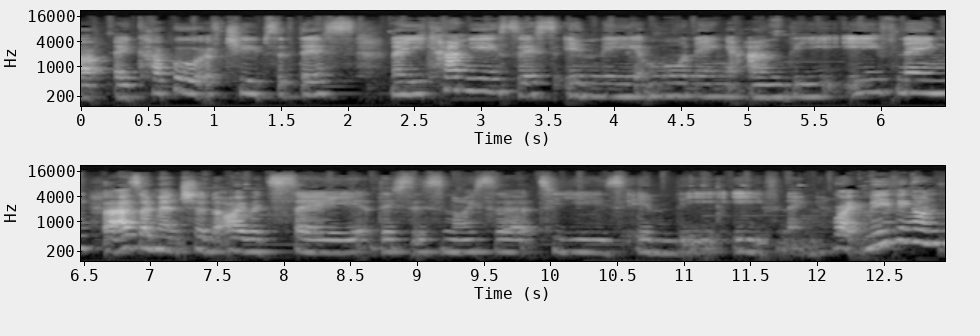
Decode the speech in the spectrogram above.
up a couple of tubes of this. Now you can use this in the morning and the evening, but as I mentioned, I would say this is nicer to use in the evening. Right, moving on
